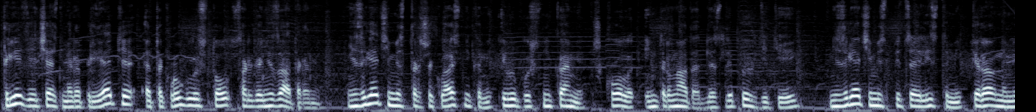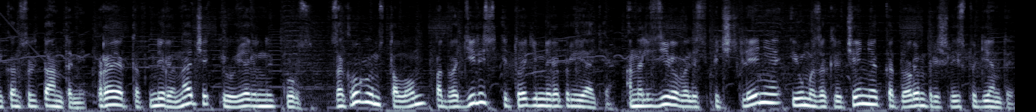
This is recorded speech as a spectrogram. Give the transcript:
Третья часть мероприятия – это круглый стол с организаторами. Незрячими старшеклассниками и выпускниками школы-интерната для слепых детей незрячими специалистами и равными консультантами проектов «Мир иначе» и «Уверенный курс». За круглым столом подводились итоги мероприятия, анализировались впечатления и умозаключения, к которым пришли студенты.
